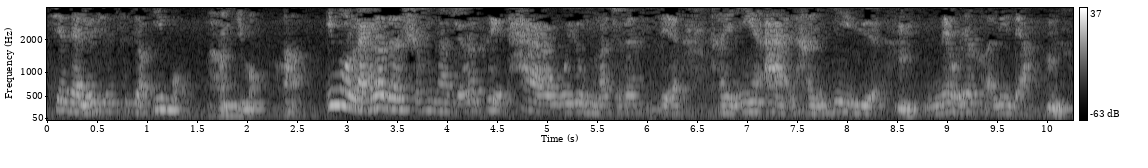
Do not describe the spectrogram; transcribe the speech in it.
现在流行词叫 emo，很 emo 啊，emo 来了的时候呢，觉得自己太无用了，觉得自己很阴暗、很抑郁，嗯，没有任何力量。嗯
